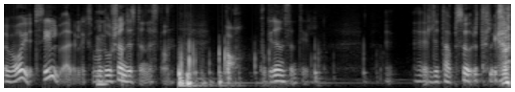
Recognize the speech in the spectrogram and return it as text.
det var ju ett silver liksom, och mm. då kändes det nästan ja, på gränsen till eh, lite absurt liksom.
